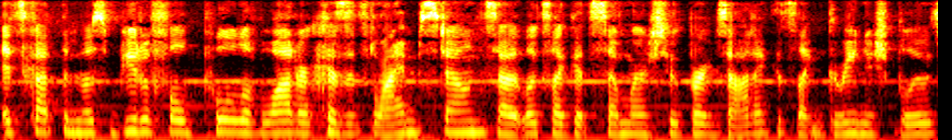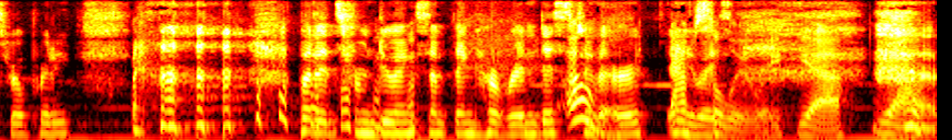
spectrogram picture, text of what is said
it's got the most beautiful pool of water because it's limestone, so it looks like it's somewhere super exotic. It's like greenish blue. It's real pretty, but it's from doing something horrendous to Oh, the earth. Anyways, absolutely yeah yeah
